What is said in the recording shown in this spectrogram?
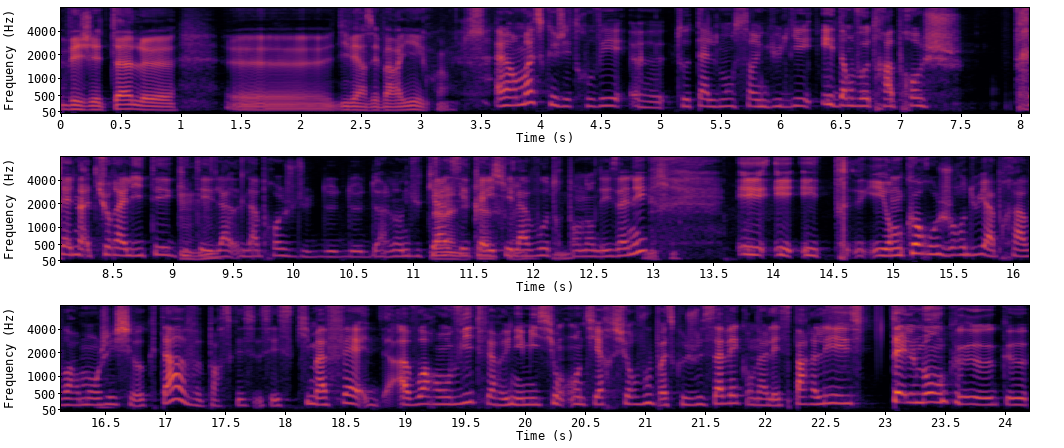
végétal. divers et variés. Quoi. Alors moi, ce que j'ai trouvé totalement singulier et dans votre approche très naturalité, qui était mhm. l'approche d'Alain Ducasse et qui a été la vôtre mhm. pendant des années. Et, encore aujourd'hui, après avoir mangé chez Octave, parce que c'est ce qui m'a fait avoir envie de faire une émission entière sur vous, parce que je savais qu'on allait se parler tellement que, que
